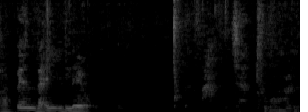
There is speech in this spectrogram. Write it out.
I hope atapenda hii leo acha tuone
